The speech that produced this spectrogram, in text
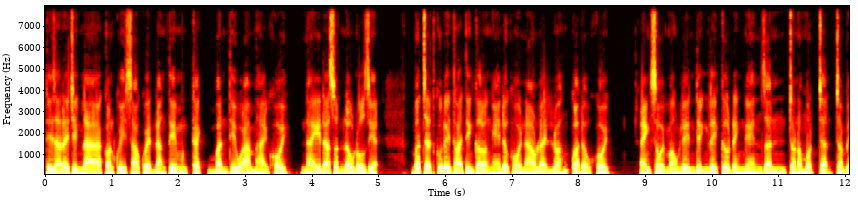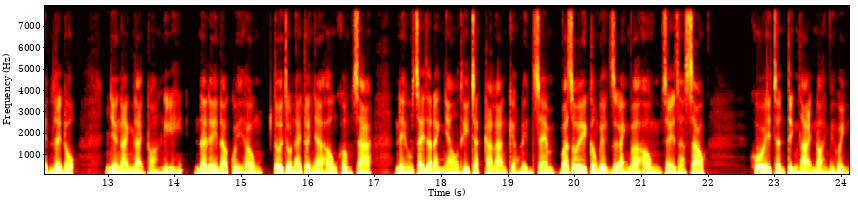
Thì ra đây chính là con quỷ xào quyệt đang tìm cách bẩn thỉu ám hại Khôi, nay đã xuất đầu lộ diện. Bất chợt cú điện thoại tình cờ nghe được hồi nào lại loáng qua đầu Khôi. Anh sôi máu lên định lấy cơ đánh ghen dần cho nó một trận cho biết lễ độ. Nhưng anh lại thoáng nghĩ, nơi đây là quê Hồng, từ chỗ này tới nhà Hồng không xa, nếu xảy ra đánh nhau thì chắc cả làng kéo lên xem, và rồi công việc giữa anh và Hồng sẽ ra sao. Khôi chân tĩnh lại nói với Huỳnh,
